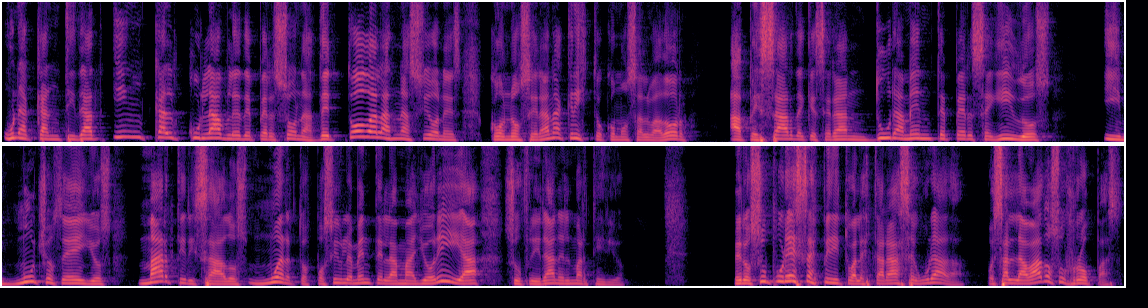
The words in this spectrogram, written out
una cantidad incalculable de personas de todas las naciones conocerán a Cristo como Salvador, a pesar de que serán duramente perseguidos y muchos de ellos martirizados, muertos, posiblemente la mayoría sufrirán el martirio. Pero su pureza espiritual estará asegurada, pues han lavado sus ropas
